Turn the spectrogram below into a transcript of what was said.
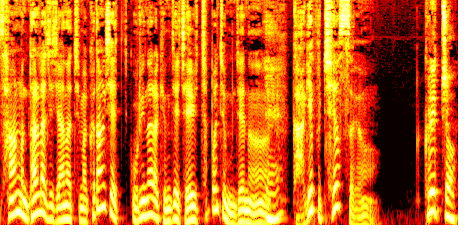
상황은 달라지지 않았지만 그 당시에 우리나라 경제의 제일 첫 번째 문제는 예. 가계 부채였어요. 그랬죠.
